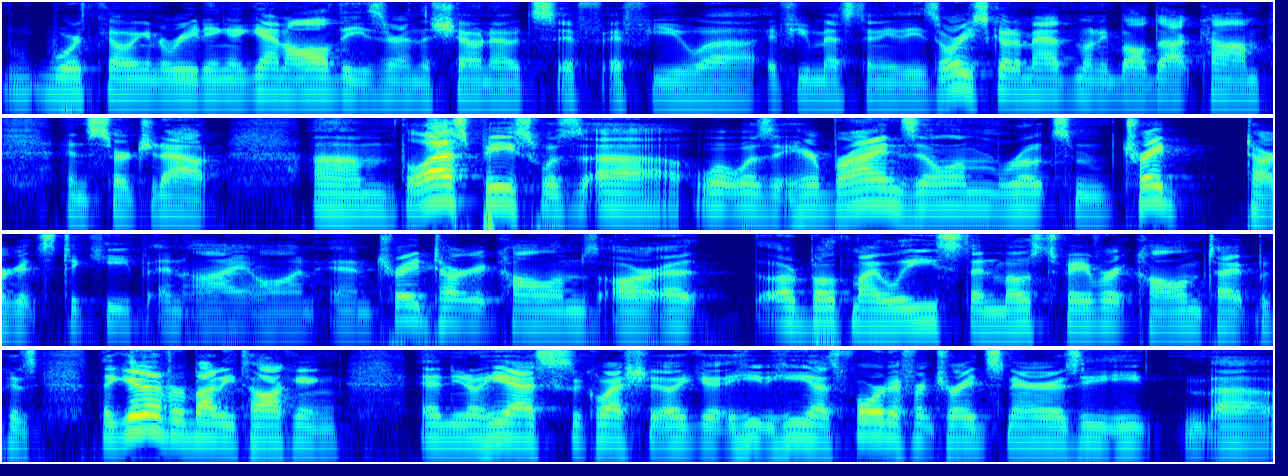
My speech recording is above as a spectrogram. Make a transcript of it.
worth going and reading. Again, all these are in the show notes if if you uh, if you missed any of these, or you just go to mavsmoneyball.com and search it out. Um, the last piece was uh, what was it here? Brian Zillum wrote some trade targets to keep an eye on, and trade target columns are a, are both my least and most favorite column type because they get everybody talking. And you know, he asks a question like he he has four different trade scenarios. He, he uh,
